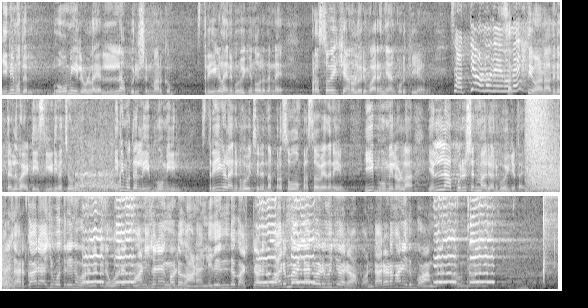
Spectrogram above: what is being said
ഇനി മുതൽ ഭൂമിയിലുള്ള എല്ലാ പുരുഷന്മാർക്കും സ്ത്രീകൾ അനുഭവിക്കുന്ന പോലെ തന്നെ പ്രസവിക്കാനുള്ള ഒരു വരം ഞാൻ കൊടുക്കുകയാണ്. സത്യമാണോ ദൈവമേ? സത്യമാണ്. അതിന്റെ തെളിവായിട്ട് ഈ സി ഡി വെച്ചോളൂ. ഇനി മുതൽ ഈ ഭൂമിയിൽ സ്ത്രീകൾ അനുഭവിച്ചിരുന്ന പ്രസവവും പ്രസവവേദനയും ഈ ഭൂമിയിലുള്ള എല്ലാ പുരുഷന്മാരും അനുഭവിക്കട്ടെ. ഒരു സർക്കാർ ആശുപത്രി എന്ന് പറഞ്ഞിട്ട് ഒരു മനുഷ്യനെ ഇങ്ങോട്ട് കാണാൻ ഇത് എന്ത് കഷ്ടമാണ്. ഇത് വരുമ്പോ എല്ലാവരും ഒരുമിച്ച് വരാം. പണ്ടാരടങ്ങാൻ ഇത് ഭയങ്കര സൗണ്ടാണ്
